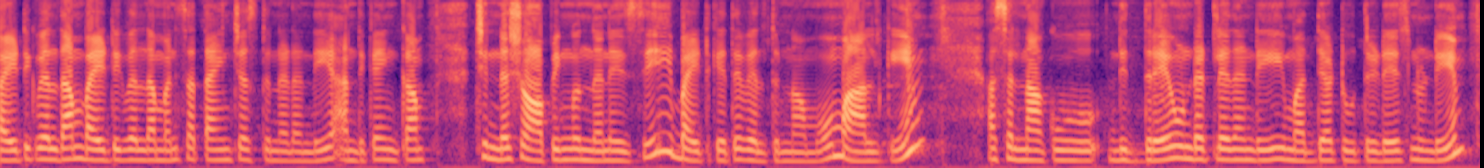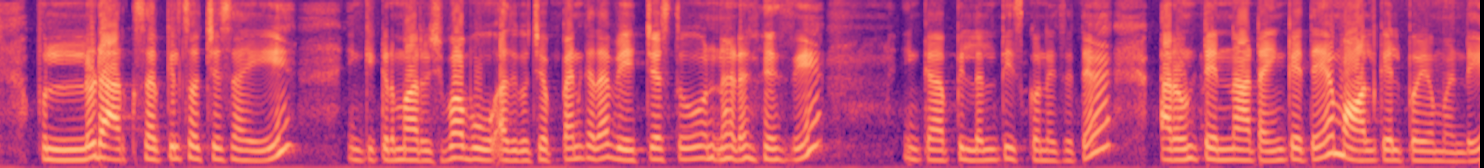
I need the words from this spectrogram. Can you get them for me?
బయటికి వెళ్దాం బయటికి వెళ్దాం అని సతాయించేస్తున్నాడండి. అందుకే ఇంకా చిన్న షాపింగ్ ఉందనేసి బయటకైతే అయితే వెళ్తున్నాము మాల్కి. అసలు నాకు నిద్రే ఉండట్లేదండి ఈ మధ్య టూ త్రీ డేస్ నుండి. ఫుల్ డార్క్ సర్కిల్స్ వచ్చేసాయి. ఇంక ఇక్కడ మా రుషిబాబు అదిగో చెప్పాను కదా వెయిట్ చేస్తూ ఉన్నాడనేసి. ఇంకా పిల్లల్ని తీసుకొని అయితే అరౌండ్ టెన్ ఆ టైంకి అయితే మాల్కి వెళ్ళిపోయామండి.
